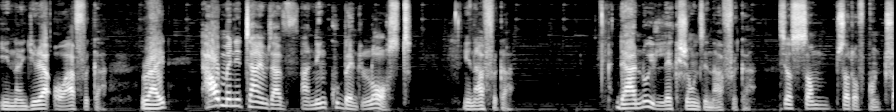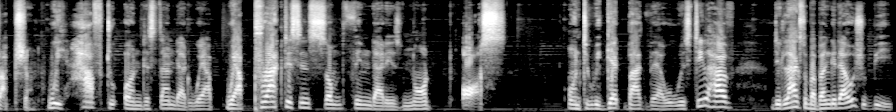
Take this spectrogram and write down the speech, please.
in Nigeria or Africa, right? How many times have an incumbent lost in Africa? There are no elections in Africa. It's just some sort of contraption. We have to understand that we are, we are practicing something that is not us. Until we get back there, we will still have the likes of Babangida who should be,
